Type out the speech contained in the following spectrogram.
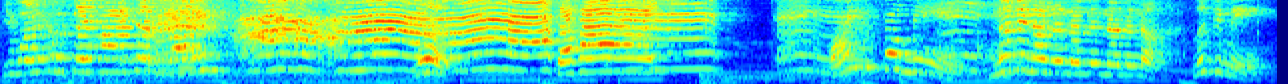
You wanna come say hi to everybody? Look, say hi. Why are you so mean? No, no, no, no, no, no, no, no, no. Look at me.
